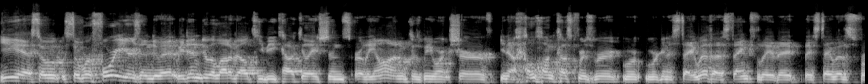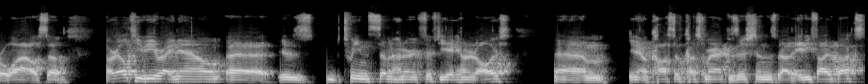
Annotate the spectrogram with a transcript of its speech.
Yeah, so so we're four years into it. We didn't do a lot of LTV calculations early on because we weren't sure, you know, how long customers were were, were going to stay with us. Thankfully, they they stay with us for a while. So our LTV right now uh, is between seven hundred and fifty eight hundred dollars. Um, you know, cost of customer acquisition is about eighty five bucks.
